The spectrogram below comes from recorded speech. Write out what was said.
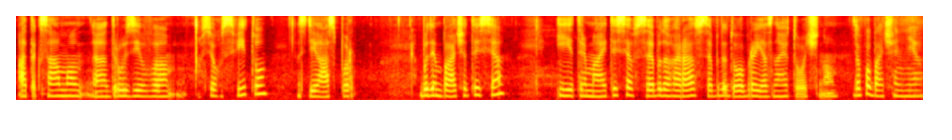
а так само друзів всього світу, з діаспор. Будемо бачитися і тримайтеся, все буде гаразд, все буде добре, я знаю точно. До побачення.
